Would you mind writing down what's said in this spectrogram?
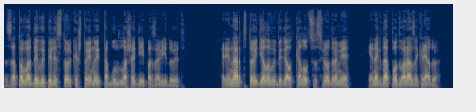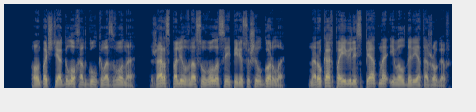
зато воды выпили столько, что иной табун лошадей позавидует. Ренард то и дело выбегал к колодцу с ведрами, иногда по два раза к ряду. Он почти оглох от гулкого звона, жар спалил в носу волосы и пересушил горло. На руках появились пятна и волдыри от ожогов.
